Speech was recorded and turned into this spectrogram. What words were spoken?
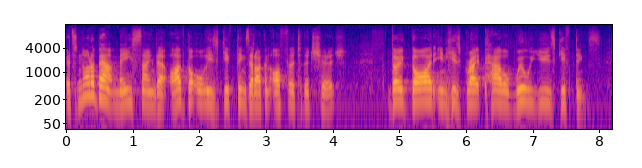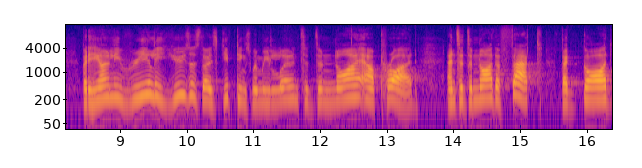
It's not about me saying that I've got all these giftings that I can offer to the church, though God, in His great power, will use giftings. But He only really uses those giftings when we learn to deny our pride and to deny the fact that God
